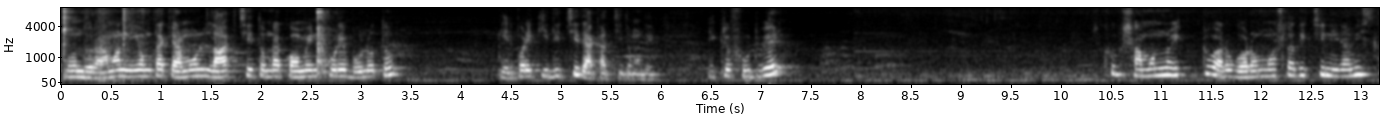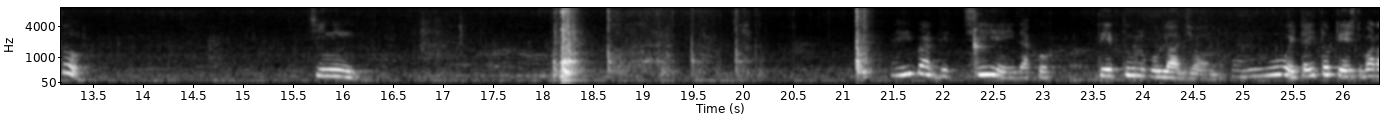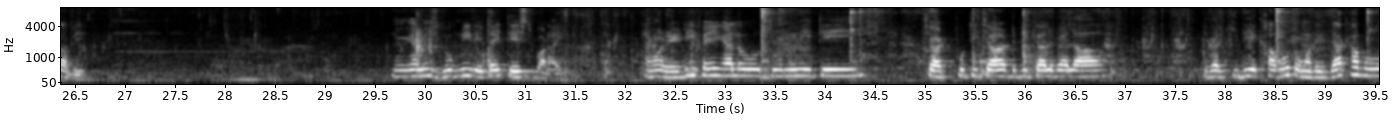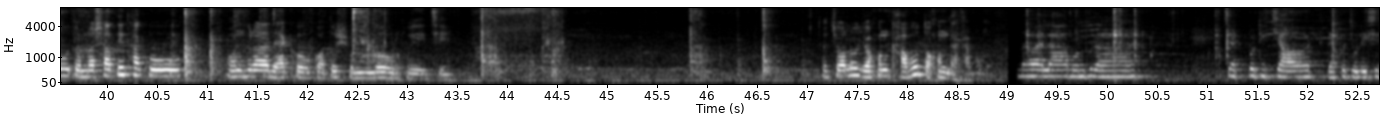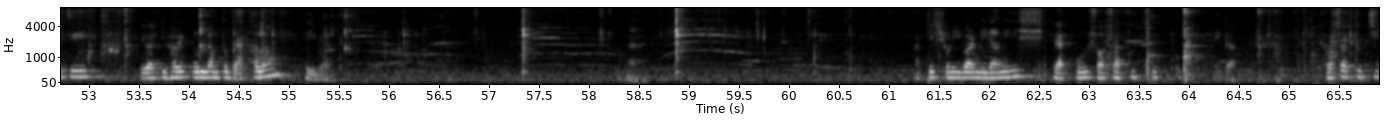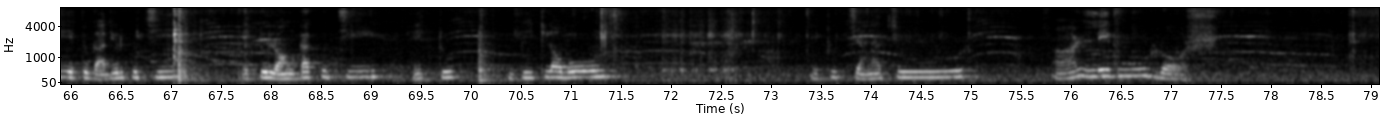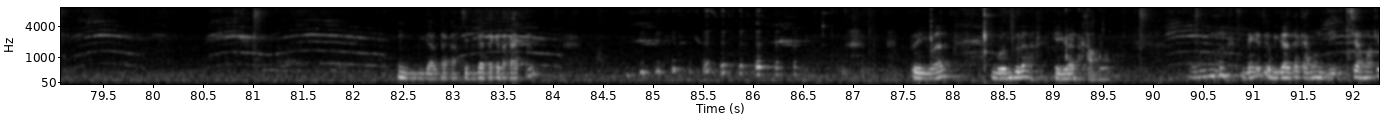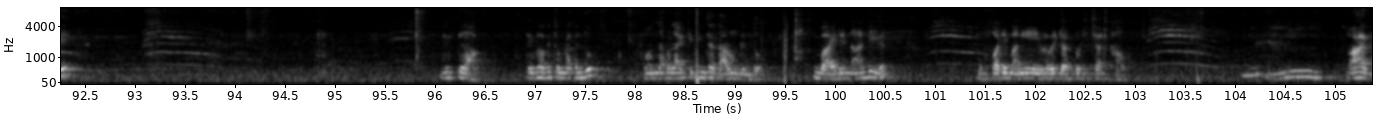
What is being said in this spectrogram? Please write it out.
বন্ধুরা, আমার নিয়মটা কেমন লাগছে তোমরা কমেন্ট করে বলো তো। এরপরে কি দিচ্ছি দেখাচ্ছি তোমাদের। একটু ফুটবে। সামান্য একটু আরও গরম মশলা দিচ্ছি, নিরামিষ তো। চিনি। এইবার দিচ্ছি এই দেখো তেঁতুল গোলা জল। ও, এটাই তো টেস্ট বাড়াবে। নিরামিষ ঘুগনির এটাই টেস্ট বাড়ায়। আমার রেডি হয়ে গেল দু মিনিটেই। চটপটি চাট বিকালবেলা। এবার কি দিয়ে খাব তোমাদের দেখাবো, তোমরা সাথে থাকো। বন্ধুরা, দেখো কত সুন্দর হয়েছে। তো চলো, যখন খাব তখন দেখাবো। সন্ধ্যাবেলা, বন্ধুরা, চটপটি চাট, দেখো চলে এসেছি। এবার কীভাবে করলাম তো দেখালাম, এইবার। হ্যাঁ। আজকে শনিবার নিরামিষ, দেখো শশা কুচি, এটা। শশা কুচি, একটু গাজর কুচি একটু লঙ্কা কুচি, একটু বিট লবণ, একটু চানাচুর আর লেবুর রস। বিড়ালটা কাছে বিড়ালটাকে দেখা একটু। তো এইবার বন্ধুরা, এইবার খাব। দেখেছ বিড়ালটা কেমন দেখছে আমাকে? এইভাবে তোমরা কিন্তু সন্ধ্যাবেলায় টিফিনটা দারুণ কিন্তু বাইরে না দিয়ে ঘরে বানিয়ে এইভাবে চটপটি চাট খাও। আর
